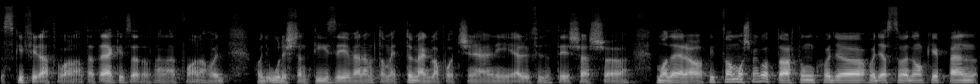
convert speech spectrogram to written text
skifi lett volna. Tehát elképzelhetetlen lett volna, hogy, hogy úristen tíz éve, nem tudom, egy tömeglapot csinálni előfizetéses modellre alapítva. Most meg ott tartunk, hogy, hogy ez tulajdonképpen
